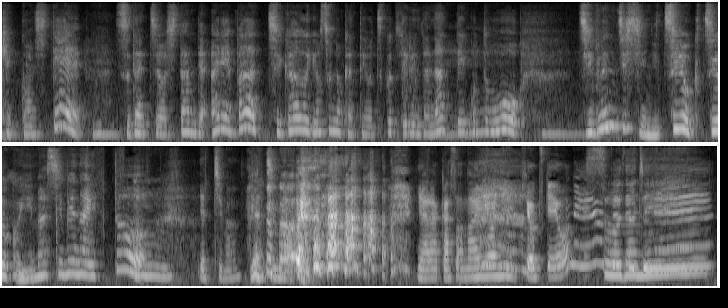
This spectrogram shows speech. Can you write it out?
結婚してうん。巣立ちをしたんであれば違うよその家庭を作ってるんだなっていうことを自分自身に強く強く戒めないとうん。やっちまう。やっちまう。やらかさないように気をつけようねそうだ私たちね。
